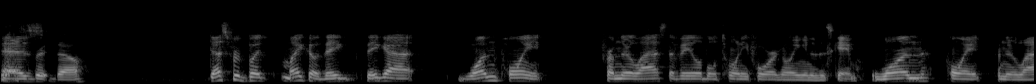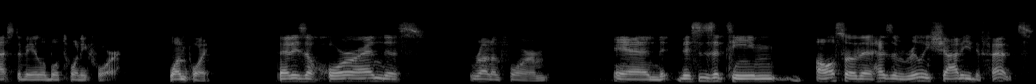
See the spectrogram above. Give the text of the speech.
has Desperate though. desperate, but Michael, they they got one point from their last available 24 going into this game. One point from their last available 24. One point. That is a horrendous run of form. And this is a team also that has a really shoddy defense.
